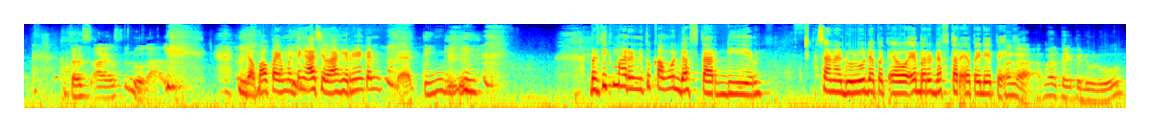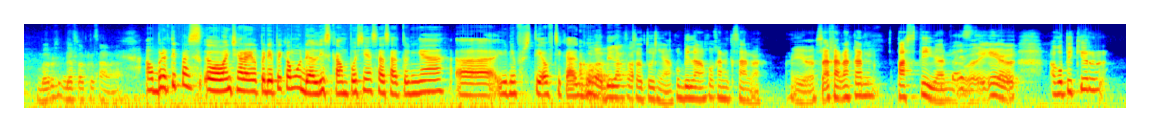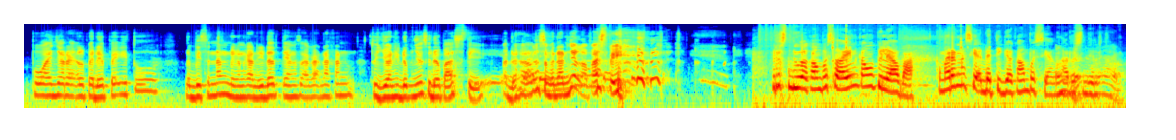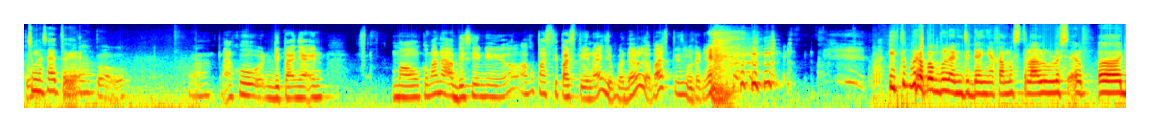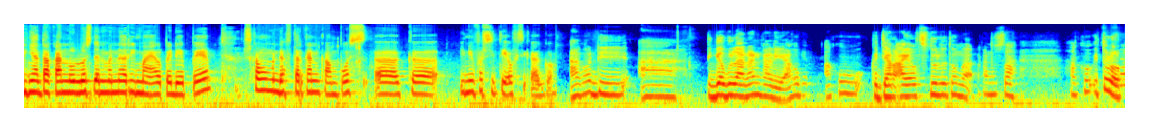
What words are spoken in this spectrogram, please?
Tes IELTS tuh dua kali. nggak apa-apa yang penting hasil akhirnya kan ya, tinggi berarti kemarin itu kamu daftar di sana dulu dapat LOE baru daftar LPDP Oh, enggak, aku LPDP dulu, baru daftar ke sana. oh berarti pas eh, wawancara LPDP kamu udah list kampusnya salah satunya eh, University of Aku Chicago nggak bilang salah satunya, aku bilang aku akan ke sana. Iya, seakan-akan pasti kan. Iya, aku pikir pewawancara LPDP itu lebih senang dengan kandidat yang seakan-akan tujuan hidupnya sudah pasti. Padahal sebenarnya nggak pasti. Terus dua kampus lain kamu pilih apa? Kemarin masih ada tiga kampus yang harus di Cuma cuma satu ya? Satu aku. Nah, aku ditanyain mau ke mana abis ini, oh, aku pasti pastiin aja, padahal nggak pasti sebenarnya. itu berapa bulan jedanya kamu setelah lulus L- eh, dinyatakan lulus dan menerima LPDP terus kamu mendaftarkan kampus eh, ke University of Chicago? Aku di ah, tiga bulanan kali ya, aku aku kejar IELTS dulu tuh mbak, kan susah. Aku itu loh,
